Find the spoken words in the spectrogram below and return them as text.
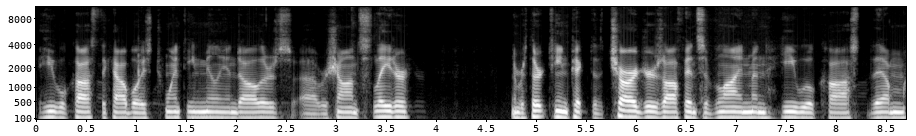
He will cost the Cowboys 20 million dollars. Uh, Rashawn Slater Number 13 pick to the Chargers, offensive lineman. He will cost them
